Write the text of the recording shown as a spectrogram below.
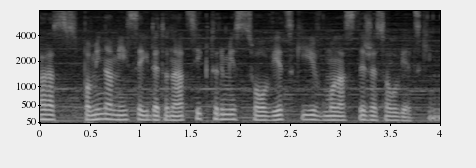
oraz wspomina miejsce ich detonacji, którym jest Sołowiecki w monastyrze sołowieckim.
